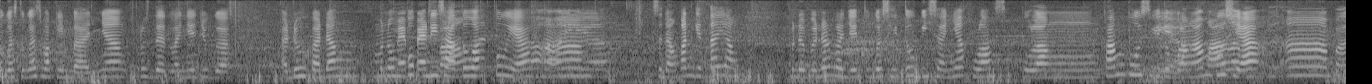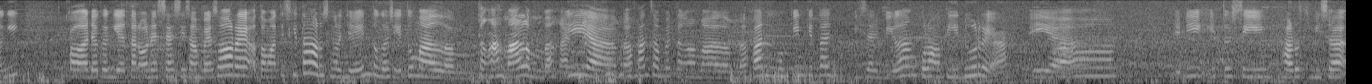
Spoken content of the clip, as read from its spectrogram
tugas-tugas makin banyak terus deadline-nya juga aduh kadang menumpuk Mepet di satu banget. waktu ya. Oh, iya. sedangkan kita yang benar-benar ngerjain tugas itu bisanya pulang pulang kampus gitu Iya, pulang kampus malam. ya Eh, apalagi kalau ada kegiatan organisasi sampai sore otomatis kita harus ngerjain tugas itu malam. Tengah malam bahkan. Iya bahkan sampai tengah malam. Bahkan mungkin kita bisa bilang kurang tidur ya. Iya. Ah, jadi itu sih harus bisa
